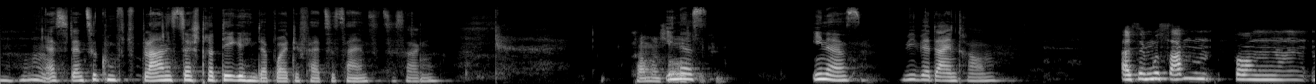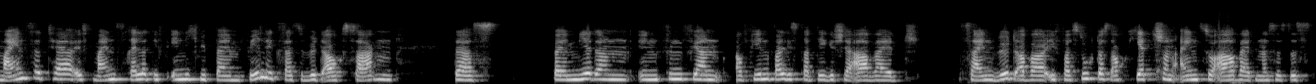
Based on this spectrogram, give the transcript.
Mhm, also dein Zukunftsplan ist der Stratege hinter Pointify zu sein, sozusagen. Kann man so Ines, ausdrücken. Ines, wie wäre dein Traum? Also ich muss sagen, vom Mindset her ist meins relativ ähnlich wie beim Felix. Also ich würde auch sagen, dass bei mir dann in fünf Jahren auf jeden Fall die strategische Arbeit sein wird, aber ich versuche das auch jetzt schon einzuarbeiten, also es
